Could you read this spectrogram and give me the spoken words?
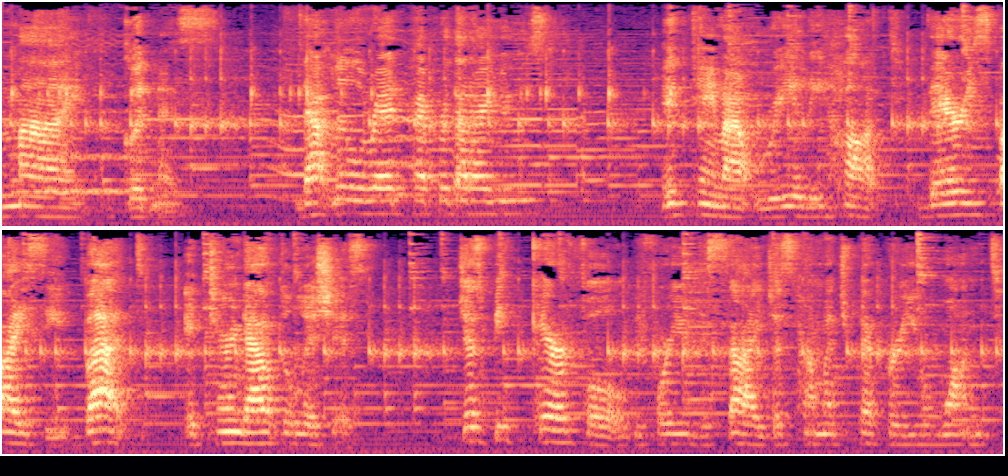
My goodness. That little red pepper that I used, it came out really hot, very spicy, but it turned out delicious. Just be careful before you decide just how much pepper you want.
